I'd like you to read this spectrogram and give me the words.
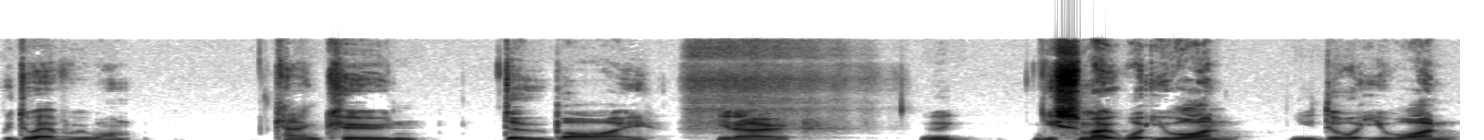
We do whatever we want. Cancun, Dubai, you know, you, you smoke what you want, you do what you want,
